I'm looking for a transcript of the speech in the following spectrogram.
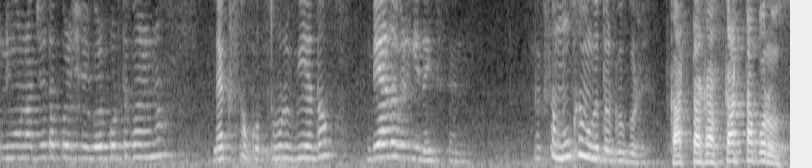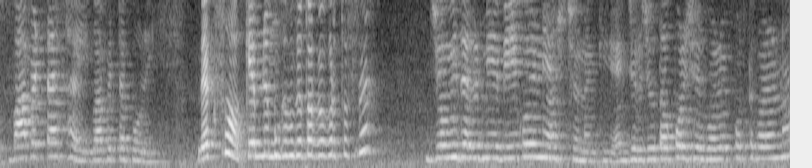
উনি ওনার জুতা পরিষ্কার করে পড়তে পারে না? দেখছ কত বড় বিয়ে দাও বেয়াদবের কি দেখছেন? দেখছ মুখে মুখে তর্ক করে। কাটটা কাজ কাটটা পরস। বাপেরটা খাই বাপেরটা পড়ি দেখছ কেমনে মুখে মুখে তর্ক করতেছে? জমিদারের মেয়ে বিয়ে করে নিয়ে আসছো নাকি? একজোড়া জুতা পরিষ্কার করে পড়তে পারে না?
